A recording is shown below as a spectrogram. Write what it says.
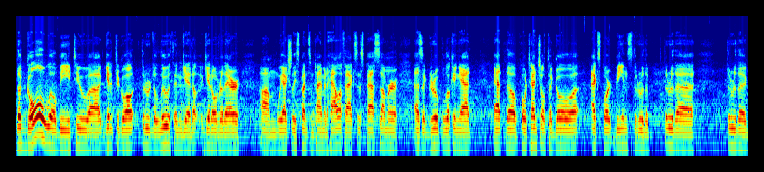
The goal will be to uh, get it to go out through Duluth and get get over there. Um, we actually spent some time in Halifax this past summer as a group looking at at the potential to go export beans through the through the through the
